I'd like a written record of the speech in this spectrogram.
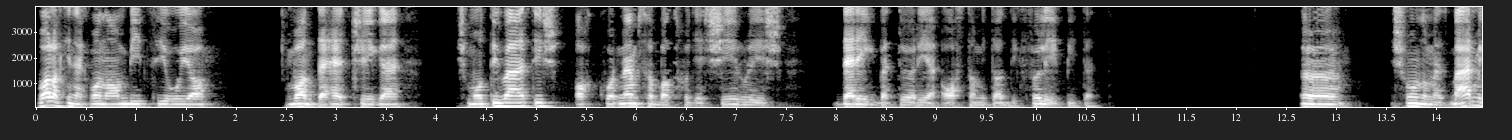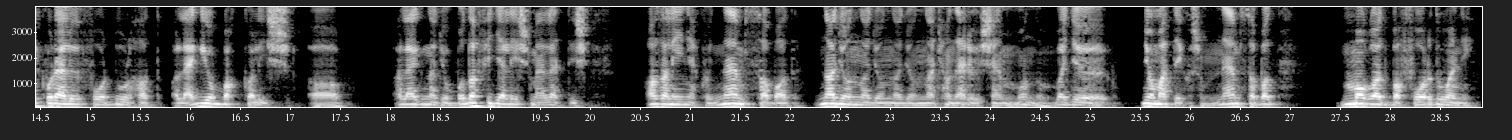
valakinek van ambíciója, van tehetsége, és motivált is, akkor nem szabad, hogy egy sérülés derékbe törje azt, amit addig fölépített. Ö, és mondom, ez bármikor előfordulhat, a legjobbakkal is, a, a legnagyobb odafigyelés mellett is, az a lényeg, hogy nem szabad, nagyon-nagyon-nagyon-nagyon erősen mondom, vagy ö, nyomatékosan nem szabad magadba fordulni.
